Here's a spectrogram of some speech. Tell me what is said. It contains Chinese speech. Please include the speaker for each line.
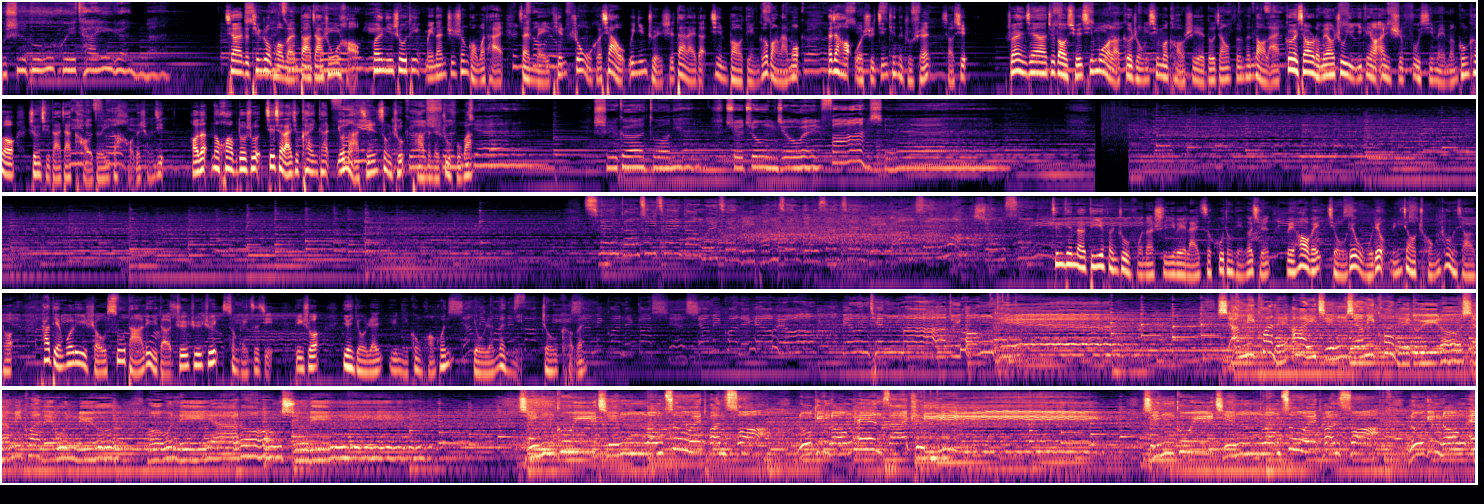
Speaker 1: 故事不会太圆满。
Speaker 2: 亲爱的听众朋友们，大家中午好，欢迎您收听梅南之声广播台，在每天中午和下午为您准时带来的劲爆点歌榜栏目。大家好，我是今天的主持人小旭。转眼间啊，就到学期末了，各种期末考试也都将纷纷到来。各位小耳朵们要注意，一定要按时复习每门功课哦，争取大家考得一个好的成绩。好的，那话不多说，接下来就看一看有哪些人送出他们的祝福吧。
Speaker 1: 时隔多年，却终究未发现。
Speaker 2: 今天的第一份祝福呢，是一位来自互动点歌群，尾号为九六五六，名叫虫虫的小耳朵。他点播了一首苏打绿的《追追追》，送给自己，并说：“愿有人与你共黄昏，有人问你粥可温。”
Speaker 3: 什么款的爱情，什么款的对路，什么款的温柔，予阮日夜拢想你。情归情，浪子的传说，如今拢演在起。情归情，浪子的传说，如今拢演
